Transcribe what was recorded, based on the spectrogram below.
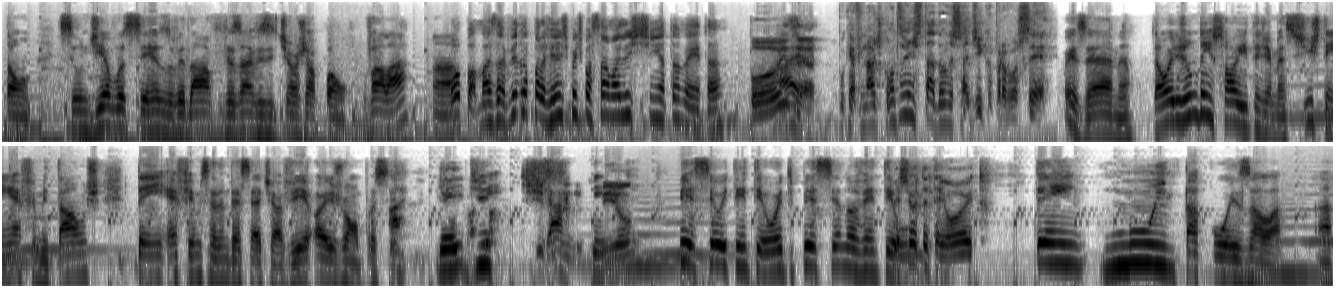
Então, se um dia você resolver dar uma, fazer uma visitinha ao Japão, vá lá. Ah, Opa, mas avisa pra gente pra gente passar uma listinha também, tá? Pois Ah, é. Porque afinal de contas a gente tá dando essa dica pra você. Pois é, né? Então eles não tem só item de MSX, tem FM Towns, tem FM77AV. Olha aí, João, pra você. Arcade. X5000. PC88, PC98. PC88. tem muita coisa lá. tá?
